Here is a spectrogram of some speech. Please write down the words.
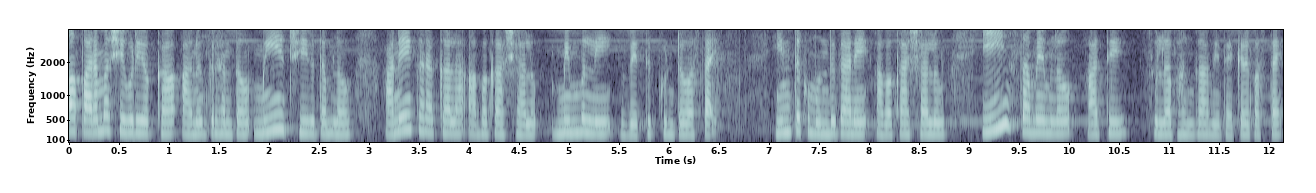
ఆ పరమశివుడి యొక్క అనుగ్రహంతో మీ జీవితంలో అనేక రకాల అవకాశాలు మిమ్మల్ని వెతుక్కుంటూ వస్తాయి. ఇంతకు ముందుగానే అవకాశాలు ఈ సమయంలో అతి సులభంగా మీ దగ్గరకు వస్తాయి.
